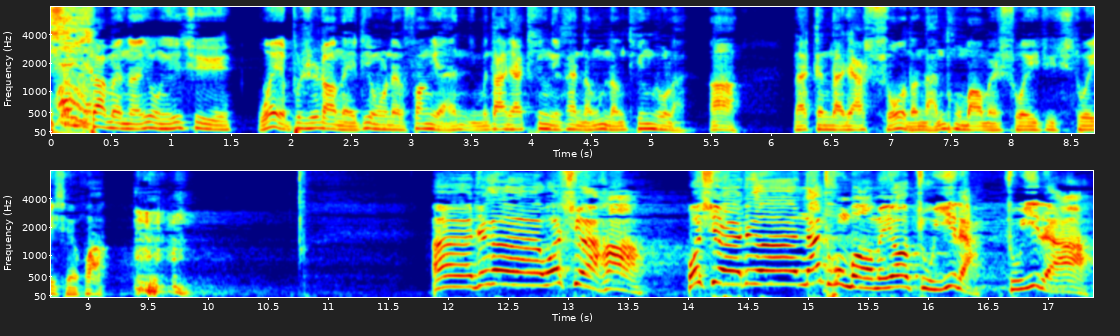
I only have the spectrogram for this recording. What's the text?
下面呢，用一句我也不知道哪地方的方言，你们大家听听看能不能听出来啊？来跟大家所有的男同胞们说一句，说一些话。呃，这个我说哈，我说这个男同胞们要注意了，注意了啊！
